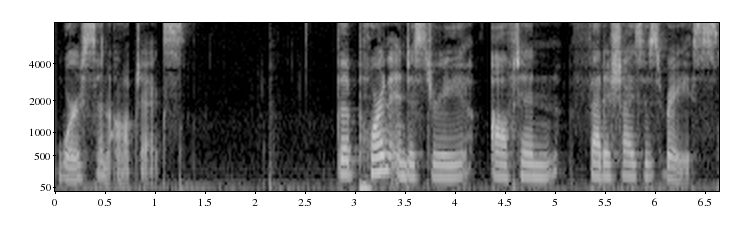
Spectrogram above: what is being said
worse than objects. The porn industry often fetishizes race,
